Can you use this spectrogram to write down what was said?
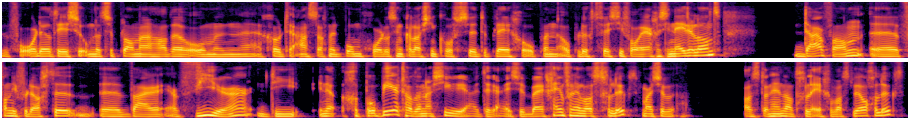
veroordeeld is omdat ze plannen hadden om een uh, grote aanslag met bomgordels en kalasjnikovs te plegen op een openluchtfestival ergens in Nederland. Daarvan, uh, van die verdachten, uh, waren er vier die in, geprobeerd hadden naar Syrië uit te reizen. Bij geen van hen was het gelukt, maar ze, als het aan hen had gelegen, was het wel gelukt.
